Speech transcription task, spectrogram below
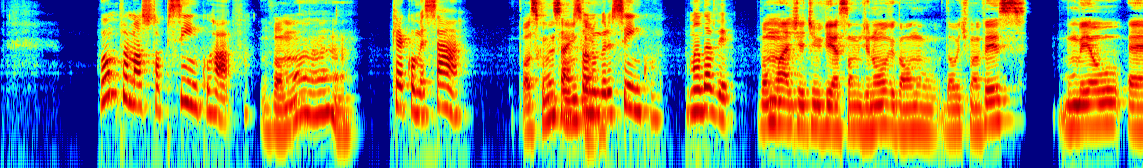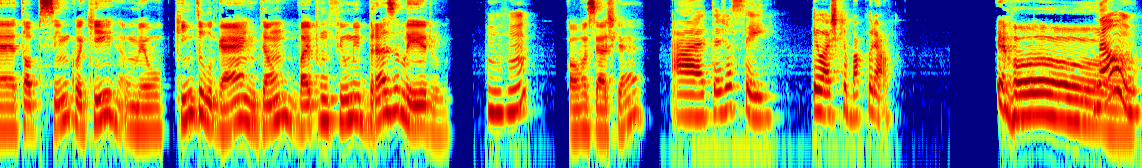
Vamos pro nosso top 5, Rafa? Vamos lá. Quer começar? Posso começar Com o seu então. número 5? Manda ver. Vamos lá de adivinhação de novo, igual no- da última vez? O meu é, top 5 aqui, o meu quinto lugar, então, vai para um filme brasileiro. Uhum. Qual você acha que é? Ah, até já sei. Eu acho que é Bacurau. Errou! Não?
